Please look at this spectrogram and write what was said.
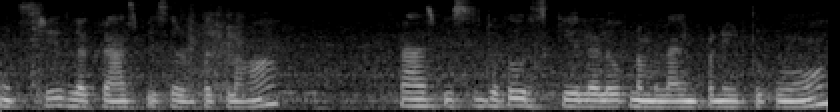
நெக்ஸ்ட்டு இதில் கிராஸ் பீஸ் எடுத்துக்கலாம். கிராஸ் பீஸுன்றது ஒரு ஸ்கேல் அளவுக்கு நம்ம லைன் பண்ணி எடுத்துக்குவோம்.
